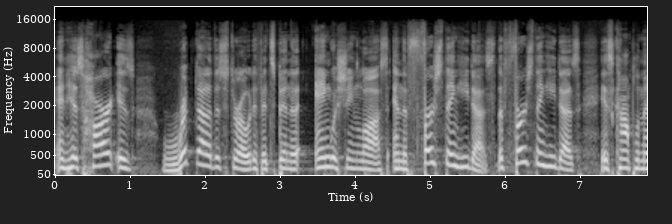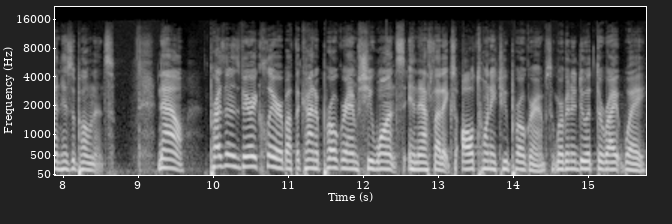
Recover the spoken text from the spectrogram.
and his heart is ripped out of his throat if it's been an anguishing loss. And the first thing he does, the first thing he does is compliment his opponents. Now, President is very clear about the kind of program she wants in athletics, all 22 programs. We're going to do it the right way.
